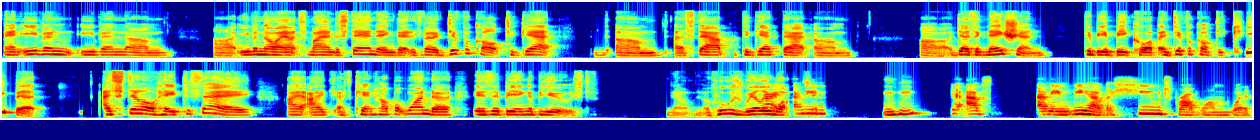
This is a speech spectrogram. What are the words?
And even even um, uh, even though I, it's my understanding that it's very difficult to get um, a staff to get that um, uh, designation to be a B Corp and difficult to keep it, I still hate to say I, I, I can't help but wonder: is it being abused? You know, who's really right. watching? I mean, mm-hmm. yeah, absolutely. I mean, we have a huge problem with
